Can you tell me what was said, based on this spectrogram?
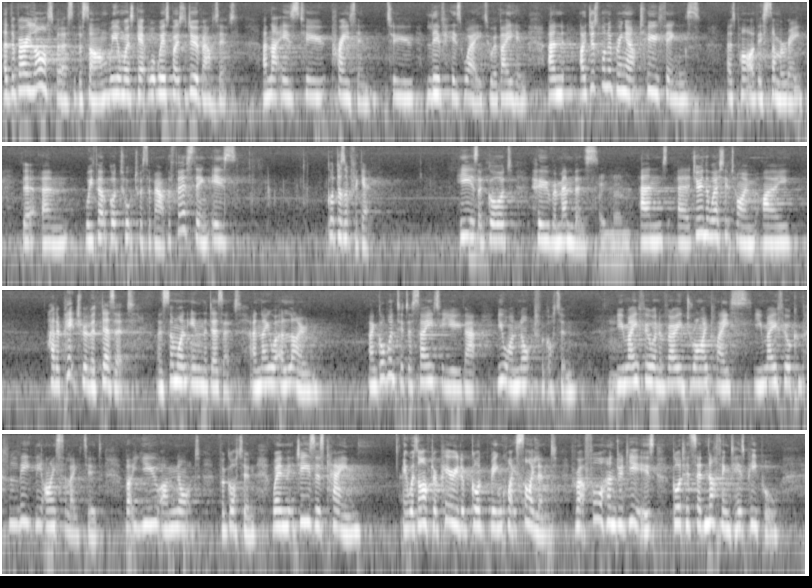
at the very last verse of the psalm, we almost get what we're supposed to do about it. And that is to praise him, to live his way, to obey him. And I just want to bring out two things as part of this summary that um, we felt God talked to us about. The first thing is God doesn't forget. He is a God who remembers. Amen. And uh, during the worship time, I had a picture of a desert and someone in the desert, and they were alone. And God wanted to say to you that you are not forgotten. Hmm. You may feel in a very dry place, you may feel completely isolated, but you are not forgotten. When Jesus came, it was after a period of God being quite silent. For about 400 years, God had said nothing to his people.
